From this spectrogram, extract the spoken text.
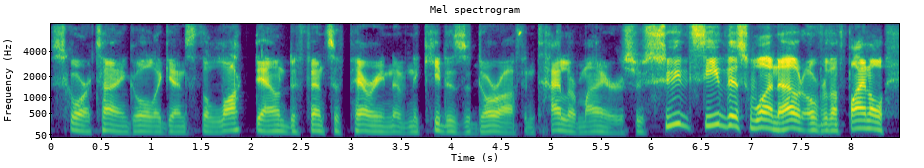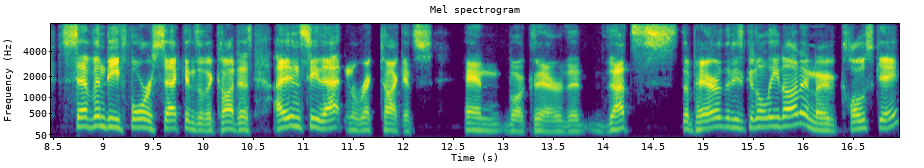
score a tying goal against the lockdown defensive pairing of Nikita Zadorov and Tyler Myers, who see, see this one out over the final 74 seconds of the contest. I didn't see that in Rick Tocchet's handbook there. That that's the pair that he's going to lean on in a close game.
